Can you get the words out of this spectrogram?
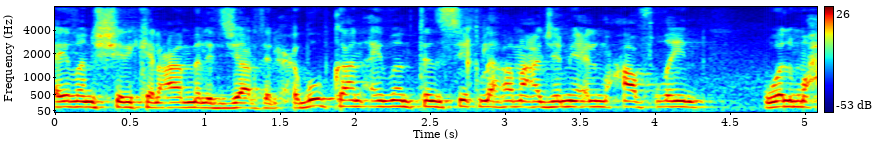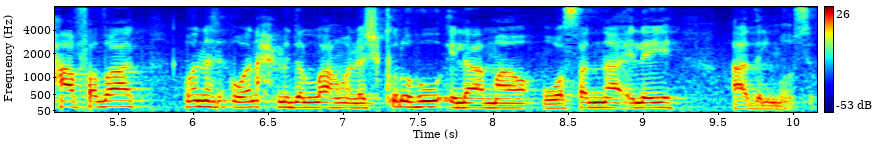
أيضا الشركة العامة لتجارة الحبوب كان أيضا تنسيق لها مع جميع المحافظين والمحافظات. ونحمد الله ونشكره إلى ما وصلنا إليه. هذا الموسم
